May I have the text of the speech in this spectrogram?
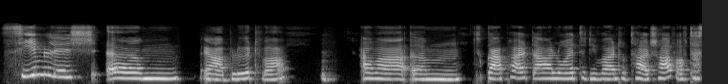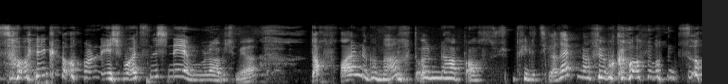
ziemlich ähm, ja, blöd war. Aber ähm, es gab halt da Leute, die waren total scharf auf das Zeug und ich wollte es nicht nehmen. Da habe ich mir doch Freunde gemacht und habe auch viele Zigaretten dafür bekommen und so.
